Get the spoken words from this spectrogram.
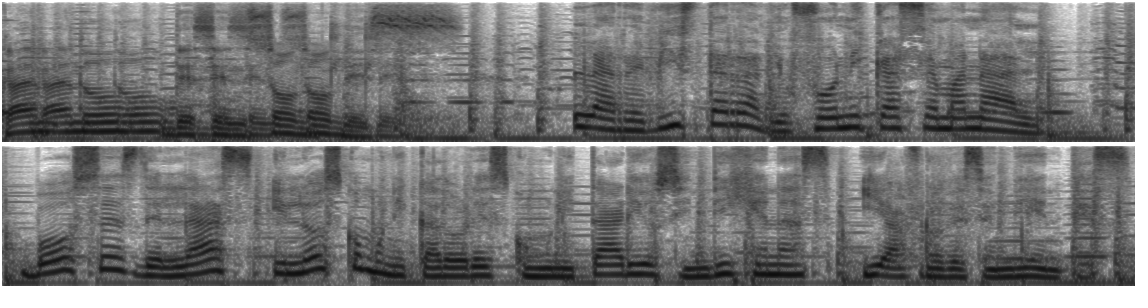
Canto de Sensontles. La revista radiofónica semanal. Voces de las y los comunicadores comunitarios indígenas y afrodescendientes.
